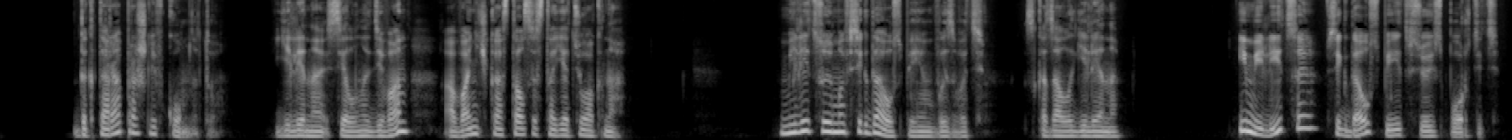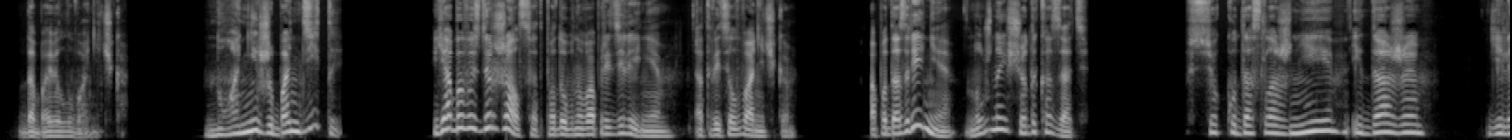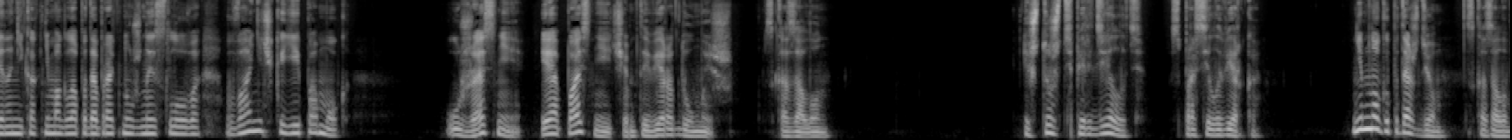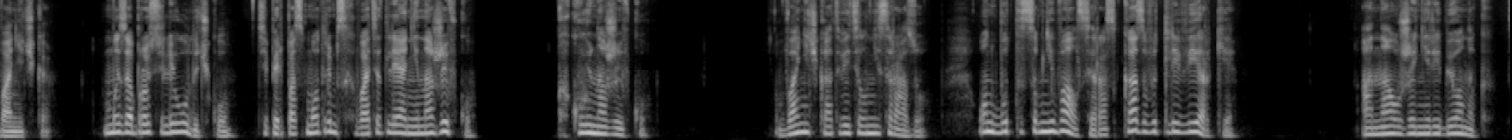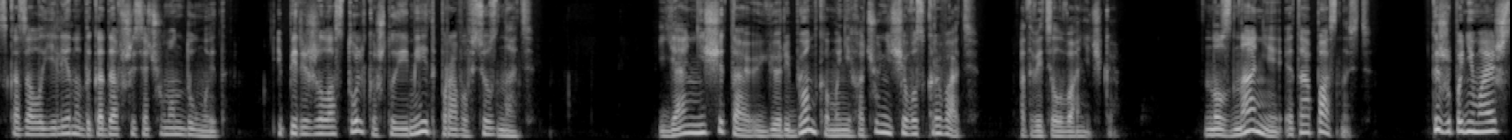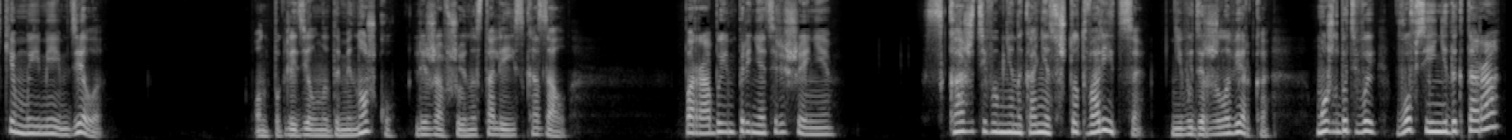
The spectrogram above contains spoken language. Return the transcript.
Доктора прошли в комнату. Елена села на диван, а Ванечка остался стоять у окна. «Милицию мы всегда успеем вызвать», — сказала Елена. «И милиция всегда успеет все испортить», — добавил Ванечка. «Но они же бандиты!» «Я бы воздержался от подобного определения», — ответил Ванечка. «А подозрение нужно еще доказать». Все куда сложнее и даже Елена никак не могла подобрать нужное слово. Ванечка ей помог. «Ужаснее и опаснее, чем ты, Вера, думаешь», — сказал он. «И что же теперь делать?» — спросила Верка. «Немного подождем», — сказала Ванечка. «Мы забросили удочку. Теперь посмотрим, схватят ли они наживку». «Какую наживку?» Ванечка ответил не сразу. Он будто сомневался, рассказывать ли Верке. «Она уже не ребенок», — сказала Елена, догадавшись, о чем он думает, «и пережила столько, что имеет право все знать». «Я не считаю ее ребенком и не хочу ничего скрывать», — ответил Ванечка. «Но знание — это опасность. Ты же понимаешь, с кем мы имеем дело». Он поглядел на доминошку, лежавшую на столе, и сказал, «Пора бы им принять решение». «Скажете вы мне, наконец, что творится?» — не выдержала Верка — может быть, вы вовсе и не доктора?»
